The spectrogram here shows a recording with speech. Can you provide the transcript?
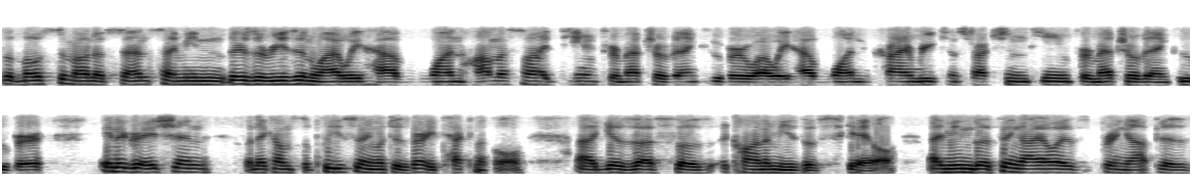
the most amount of sense. I mean, there's a reason why we have one homicide team for Metro Vancouver, why we have one crime reconstruction team for Metro Vancouver. Integration, when it comes to policing, which is very technical, uh, gives us those economies of scale. I mean, the thing I always bring up is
